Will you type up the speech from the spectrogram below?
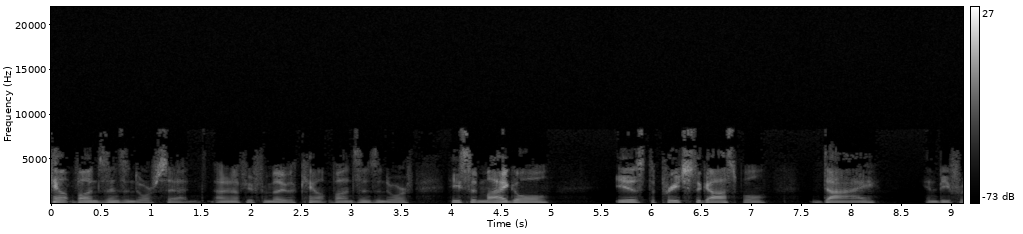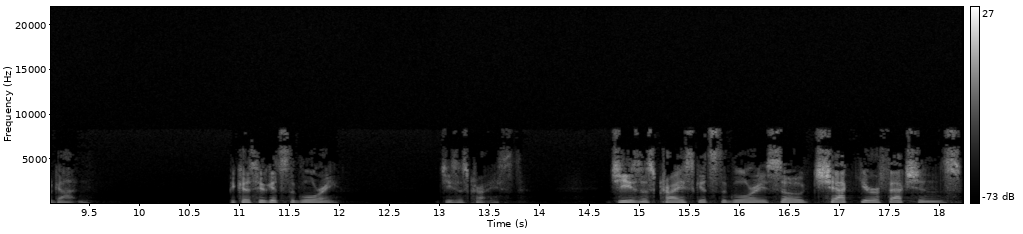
Count von Zinzendorf said. I don't know if you're familiar with Count von Zinzendorf. He said, "My goal is to preach the gospel, die, and be forgotten." Because who gets the glory? Jesus Christ. Jesus Christ gets the glory. So check your affections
